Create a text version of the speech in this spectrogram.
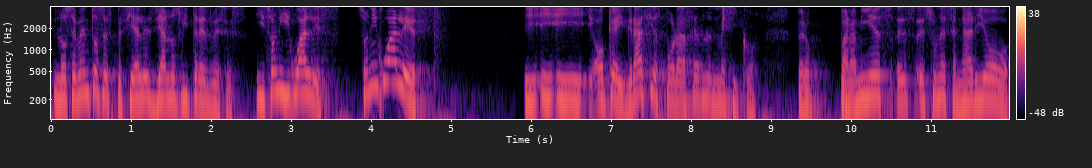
los eventos especiales ya los vi tres veces y son iguales, son iguales. Y, y- y, ok, gracias por hacerlo en México. Pero para mí es, es, es un escenario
